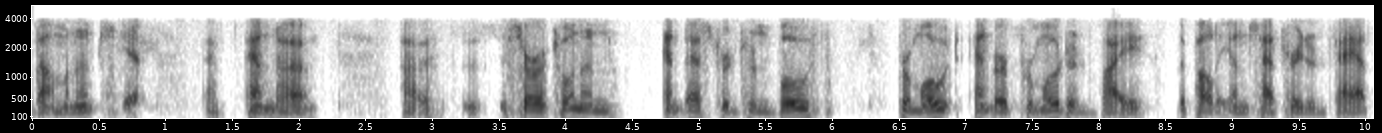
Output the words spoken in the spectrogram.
dominance. Yeah and uh, uh, serotonin and estrogen both promote and are promoted by the polyunsaturated fats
